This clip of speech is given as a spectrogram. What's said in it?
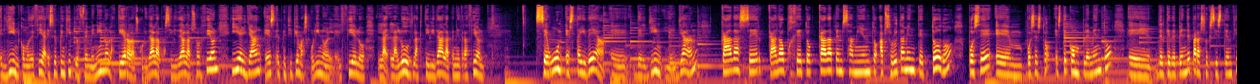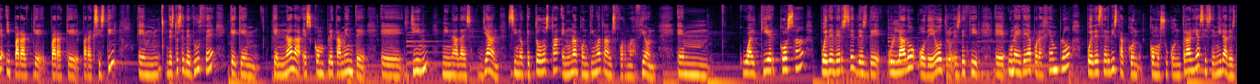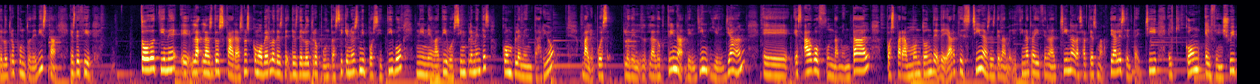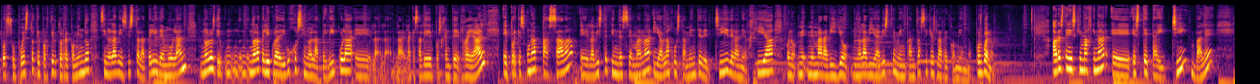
el yin, como decía, es el principio femenino, la tierra, la oscuridad, la pasividad, la absorción, y el yang es el principio masculino, el, cielo, la, luz, la actividad, la penetración. según esta idea eh, del yin y el yang, cada ser, cada objeto, cada pensamiento, absolutamente todo posee em, pues esto, este complemento eh, del que depende para su existencia y para, que, para, que, para existir. Em, de esto se deduce que, nada es completamente eh, yin ni nada es yang, sino que todo está en una continua transformación. Em, cualquier cosa puede verse desde un lado o de otro. Es decir, eh, una idea, por ejemplo, puede ser vista como su contraria si se mira desde el otro punto de vista. Es decir, todo tiene eh, las dos caras, no es como verlo desde, desde, el otro punto, así que no es ni positivo ni negativo, simplemente es complementario. Vale, pues lo de la doctrina del yin y el yang eh, es algo fundamental pues, para un montón de, artes chinas, desde la medicina tradicional china, las artes marciales, el tai chi, el qigong, el feng shui, por supuesto, que por cierto recomiendo, si no la habéis visto, la peli de Mulan, no, los, no la película de dibujos, sino la película, eh, la, que sale pues, gente real, eh, porque es una pasada, la viste fin de semana y hablan justamente del chi, de la energía, bueno, me, me maravilló, no la había visto y me encantó, así que os la recomiendo. Pues bueno, ahora os tenéis que imaginar eh, este tai chi, ¿vale?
